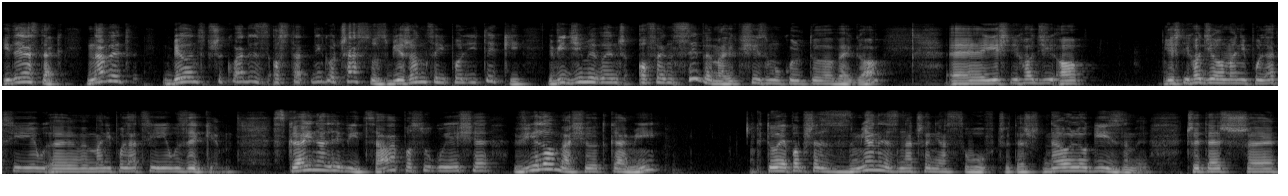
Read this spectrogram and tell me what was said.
I teraz tak, nawet biorąc przykłady z ostatniego czasu, z bieżącej polityki, widzimy wręcz ofensywę marksizmu kulturowego, e, jeśli chodzi o jeśli chodzi o manipulację, ję- e, manipulację językiem. Skrajna lewica posługuje się wieloma środkami, które poprzez zmianę znaczenia słów, czy też neologizmy, czy też e,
